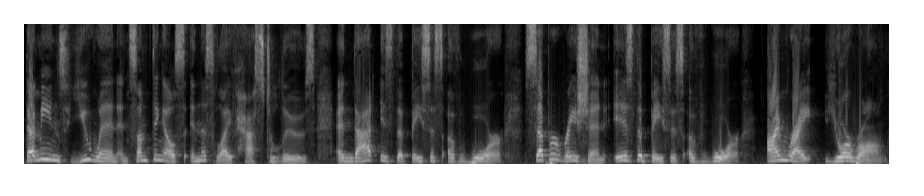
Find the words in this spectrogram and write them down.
That means you win and something else in this life has to lose. And that is the basis of war. Separation is the basis of war. I'm right, you're wrong.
